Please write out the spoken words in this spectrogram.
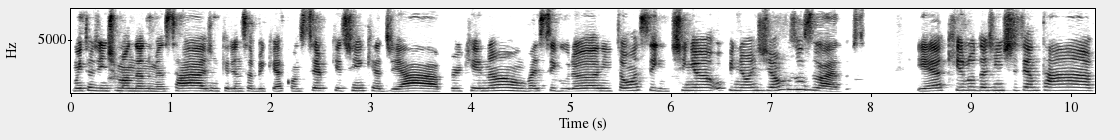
Muita gente mandando mensagem, querendo saber o que ia acontecer, porque tinha que adiar, porque não, vai segurando. Então, assim, tinha opiniões de ambos os lados. E é aquilo da gente tentar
